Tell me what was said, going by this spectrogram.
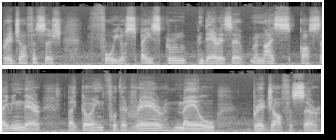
bridge officers for your space crew. There is a, a nice cost saving there by going for the rare male bridge officer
